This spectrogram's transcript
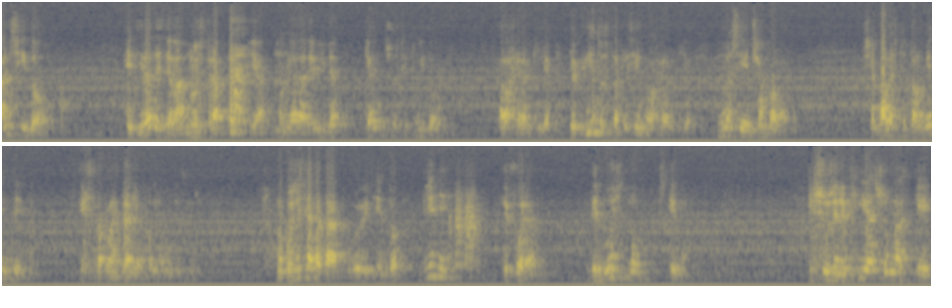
han sido entidades de la, nuestra propia oleada de vida que han sustituido a la jerarquía. Y el Cristo está presidiendo la jerarquía, no así en Shambhala. Shambhala es totalmente extraplanetaria, podríamos decir. Bueno, pues este avatar, como voy diciendo, viene de fuera de nuestro esquema. Y sus energías son las que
